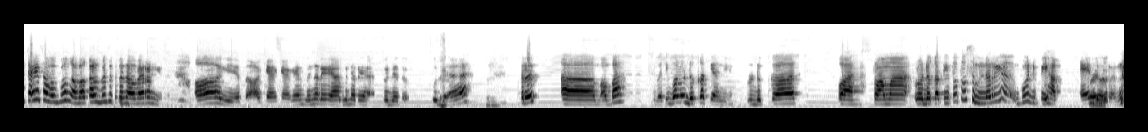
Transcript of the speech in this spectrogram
percaya sama gue nggak bakal gue suka sama Feren gitu. Oh gitu. Oke oke oke. Bener ya bener ya. Udah tuh. Udah. Terus em, apa? Tiba-tiba lo deket kan nih lo deket. Wah selama lo deket itu tuh sebenarnya gue di pihak Edo Edo.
